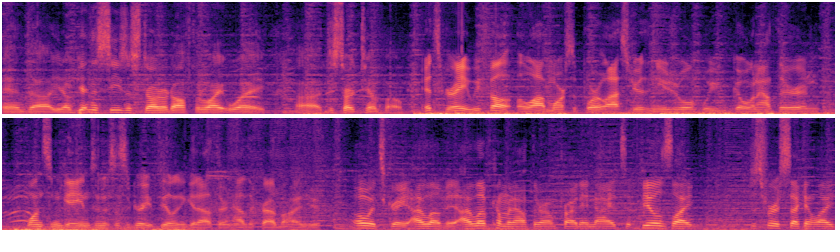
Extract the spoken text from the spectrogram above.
and uh, you know, getting the season started off the right way, uh, just our tempo. It's great. We felt a lot more support last year than usual. We going out there and won some games, and it's just a great feeling to get out there and have the crowd behind you. Oh, it's great. I love it. I love coming out there on Friday nights. It feels like, just for a second, like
